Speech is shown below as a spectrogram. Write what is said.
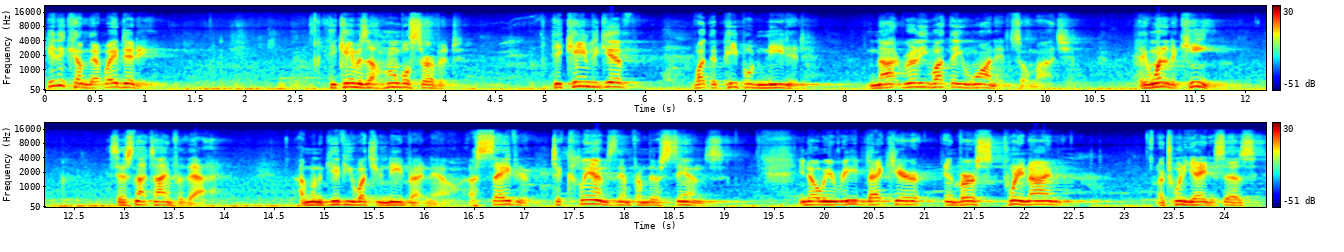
He didn't come that way, did he? He came as a humble servant. He came to give what the people needed, not really what they wanted so much. They wanted a king. He said, It's not time for that. I'm going to give you what you need right now a Savior to cleanse them from their sins. You know, we read back here in verse 29 or 28, it says,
